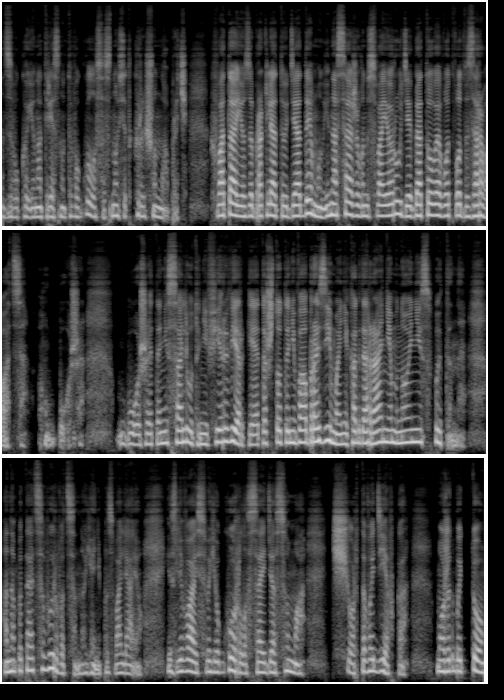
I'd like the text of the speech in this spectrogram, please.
От звука ее натреснутого голоса сносит крышу напрочь. Хватаю ее за проклятую диадему и насаживаю на свое орудие, готовое вот-вот взорваться. О, боже, боже, это не салют не фейерверки, это что-то невообразимое, никогда ранее мною не испытанное. Она пытается вырваться, но я не позволяю, изливаясь в ее горло, сойдя с ума. Чёртова девка! Может быть, то,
